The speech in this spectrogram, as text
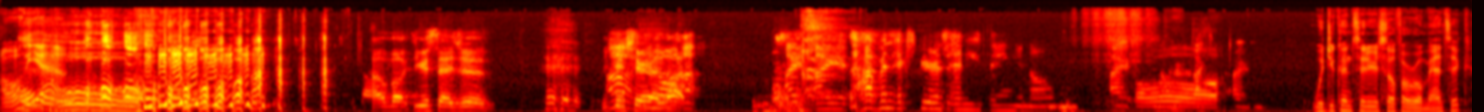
Oh, yeah. Oh. How about you, Sejun? You can Ah, share you a lot. I, I, I haven't experienced anything, you know. I, no, Oh. I, I, Would you consider yourself a romantic?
